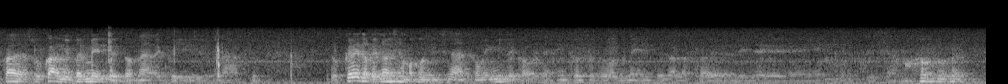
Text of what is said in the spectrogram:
quale, sul quale mi permetto di tornare qui un attimo. Credo che noi siamo condizionati come mille cose inconsapevolmente dalla storia delle idee in cui siamo,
